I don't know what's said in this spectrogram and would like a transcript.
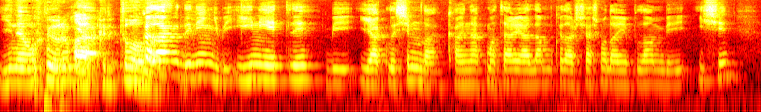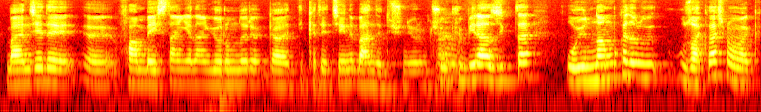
yine umuyorum Ya, hayal kırıklığı bu olmaz. kadar dediğin gibi iyi niyetli bir yaklaşımla kaynak materyalden bu kadar şaşmadan yapılan bir işin bence de e, fanbase'ten gelen yorumları gayet dikkat edeceğini ben de düşünüyorum. Çünkü Evet. birazcık da oyundan bu kadar uzaklaşmamak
